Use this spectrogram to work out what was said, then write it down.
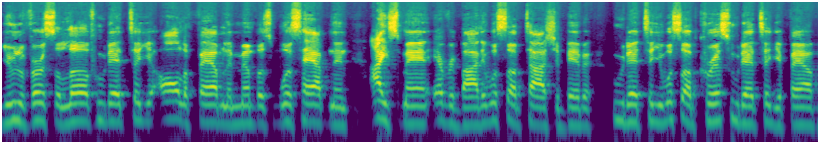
Universal Love, who that to you? All the family members, what's happening? Iceman, everybody. What's up, Tasha, baby? Who that to you? What's up, Chris? Who that to you, fam?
